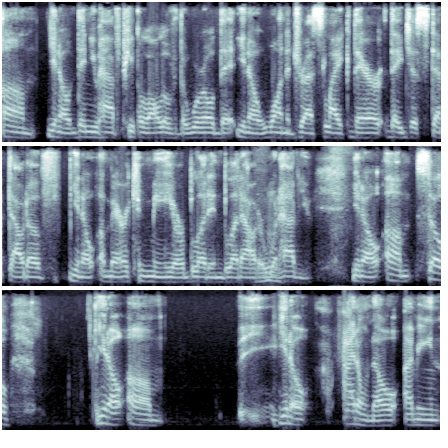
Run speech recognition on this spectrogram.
um, you know then you have people all over the world that you know want to dress like they're they just stepped out of you know American Me or Blood In Blood Out or mm-hmm. what have you you know um, so you know um, you know I don't know. I mean,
